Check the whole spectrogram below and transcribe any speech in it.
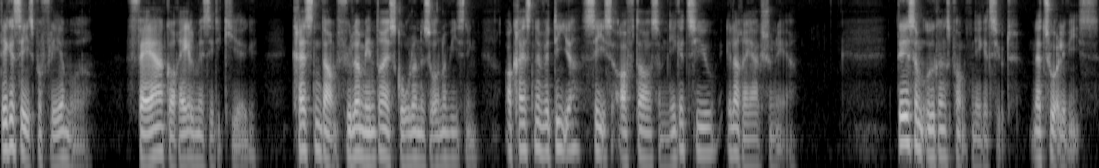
Det kan ses på flere måder. Færre går regelmæssigt i kirke. Kristendom fylder mindre i skolernes undervisning, og kristne værdier ses oftere som negative eller reaktionære. Det er som udgangspunkt negativt, naturligvis.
